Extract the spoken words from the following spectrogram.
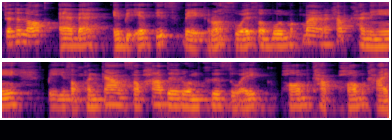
เซ็นทรัลล็อกแอร์แบ็ก ABS ดิสเบรกรถสวยสมบูรณ์มากๆนะครับคันนี้ปี 2009 สภาพโดยรวมคือสวยพร้อมขับ พร้อมขาย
